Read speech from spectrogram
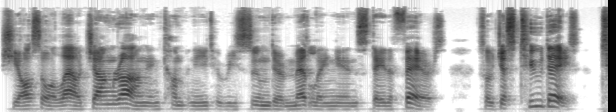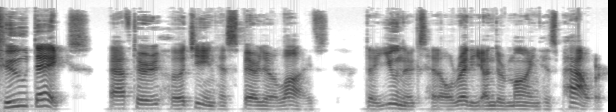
She also allowed Zhang Rang and company to resume their meddling in state affairs. So just two days, two days after He Jin had spared their lives, the eunuchs had already undermined his power.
